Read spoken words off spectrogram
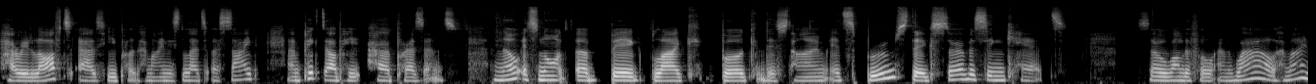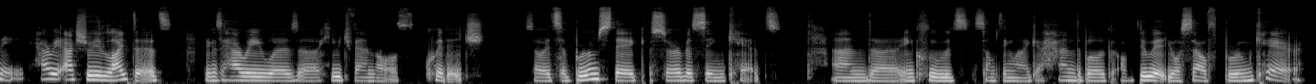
Harry laughed as he put Hermione's letter aside and picked up her present. No, it's not a big black book this time. It's Broomstick Servicing Kit. So wonderful. And wow, Hermione, Harry actually liked it because Harry was a huge fan of Quidditch. So it's a broomstick servicing kit and uh, includes something like a handbook of do it yourself broom care.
